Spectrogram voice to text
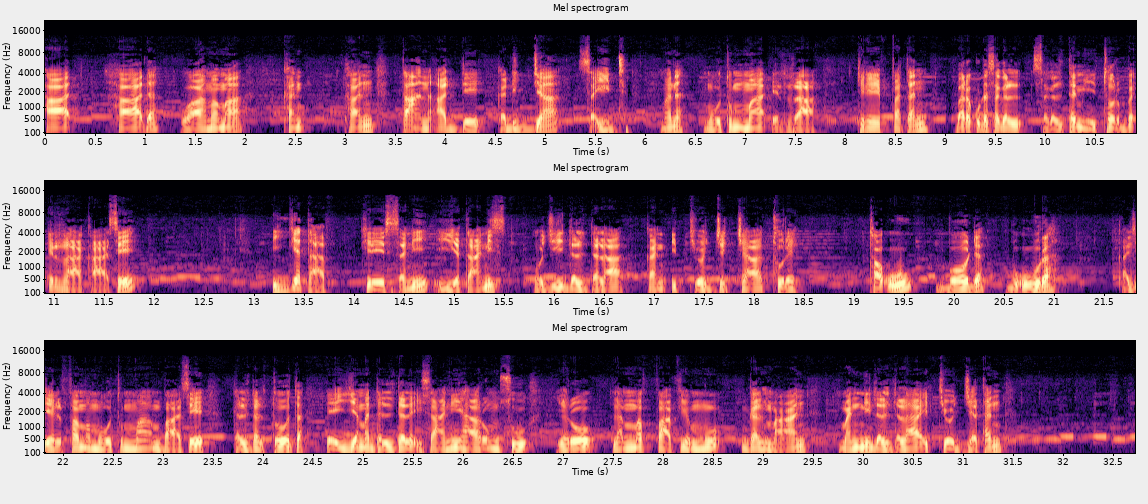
haadha waamamaa kan ta'an addee Kadijjaa Sa'id mana mootummaa irraa kireeffatan bara 1997 irraa kaasee iyyataaf kireessanii iyyataanis hojii daldalaa kan itti hojjechaa ture ta'uu booda bu'uura qajeelfama mootummaan baasee daldaltoota eeyyama daldala isaanii haaromsuu yeroo lammaffaaf yommuu galmaa'an manni daldalaa itti hojjetan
